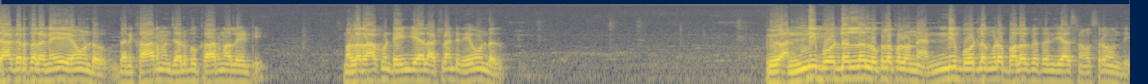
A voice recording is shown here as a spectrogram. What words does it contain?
జాగ్రత్తలు అనేవి ఏముండవు దాని కారణం జలుబు కారణాలు ఏంటి? మళ్ళీ రాకుండా ఏం చేయాలి? అట్లాంటిది ఏముండదు ఇవి అన్ని బోర్డులలో లుకలుకలు ఉన్నాయి. అన్ని బోర్డులను కూడా బలోపేతం చేయాల్సిన అవసరం ఉంది.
